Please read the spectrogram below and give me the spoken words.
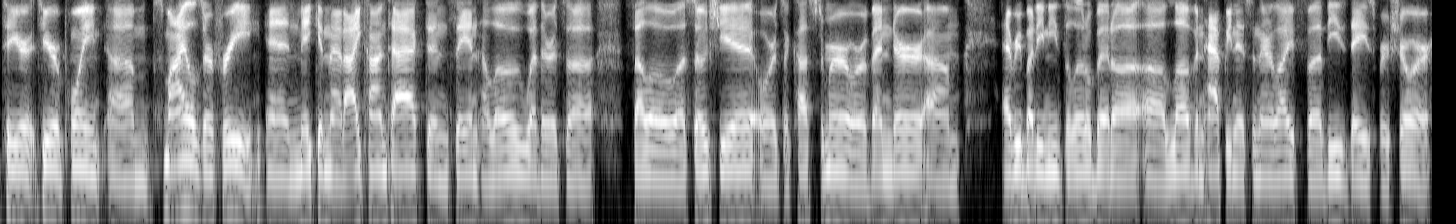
to your to your point, um, smiles are free, and making that eye contact and saying hello, whether it's a fellow associate or it's a customer or a vendor. Um, everybody needs a little bit of uh, love and happiness in their life uh, these days, for sure.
